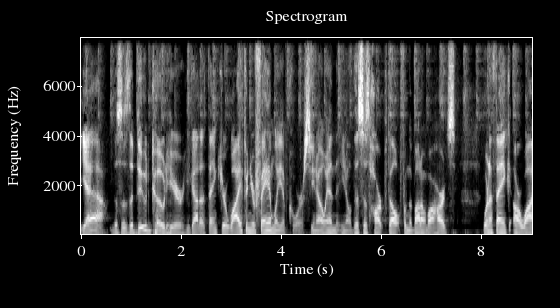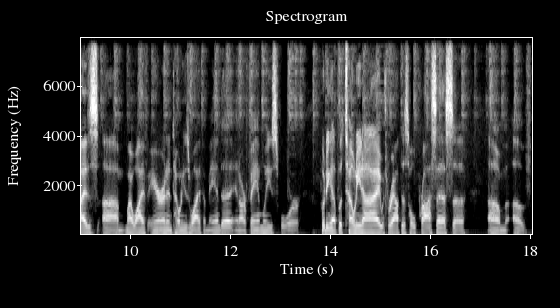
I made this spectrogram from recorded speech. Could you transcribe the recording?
Yeah, this is the dude code here. You got to thank your wife and your family, of course, you know, and, you know, this is heartfelt from the bottom of our hearts want to thank our wives, um, my wife Erin and Tony's wife Amanda, and our families for putting up with Tony and I throughout this whole process uh, um, of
